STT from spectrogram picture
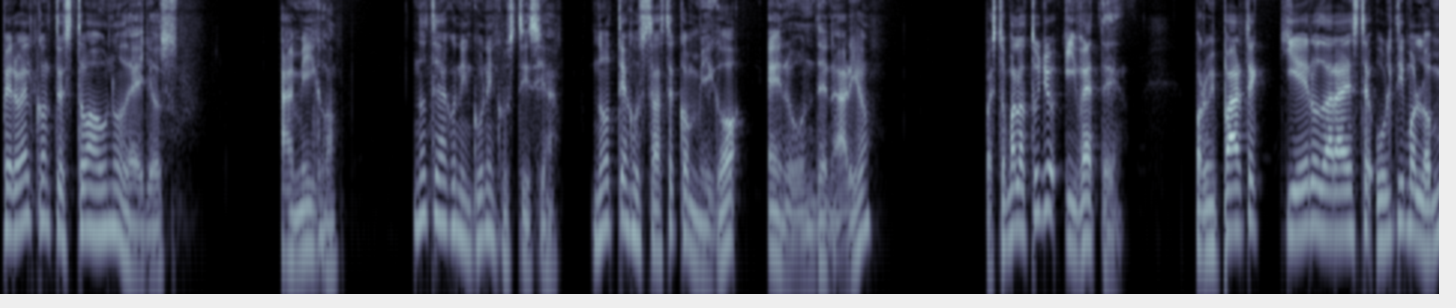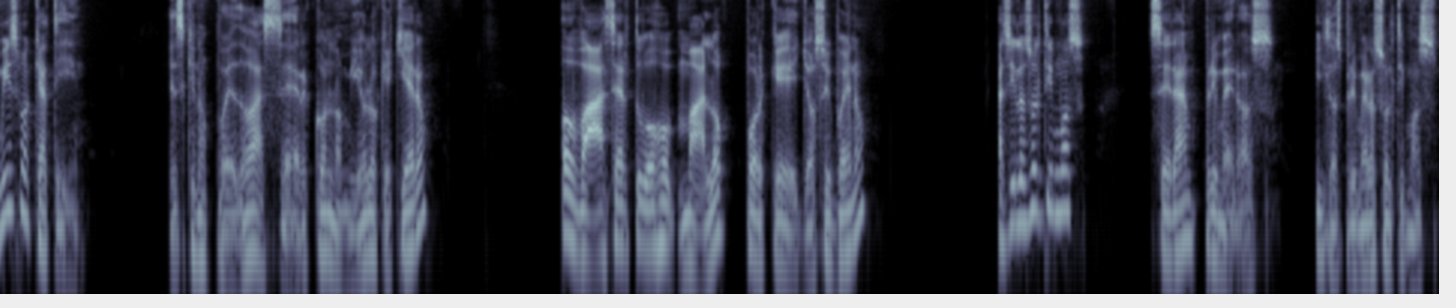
Pero él contestó a uno de ellos, Amigo, no te hago ninguna injusticia. ¿No te ajustaste conmigo en un denario? Pues toma lo tuyo y vete. Por mi parte, quiero dar a este último lo mismo que a ti. ¿Es que no puedo hacer con lo mío lo que quiero? ¿O va a ser tu ojo malo porque yo soy bueno? Así los últimos serán primeros y los primeros últimos.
